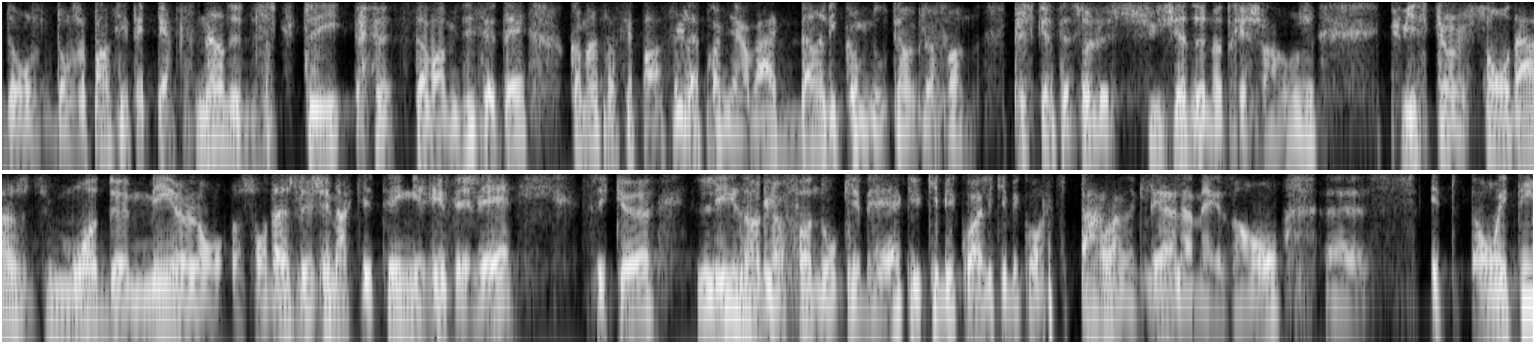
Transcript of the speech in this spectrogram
dont, je pense qu'il était pertinent de discuter cet avant-midi, c'était comment ça s'est passé la première vague dans les communautés anglophones, puisque c'était ça le sujet de notre échange, puisqu'un sondage du mois de mai, un, un sondage léger marketing révélait, c'est que les anglophones au Québec, les Québécois les Québécoises qui parlent anglais à la maison, euh, ont été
